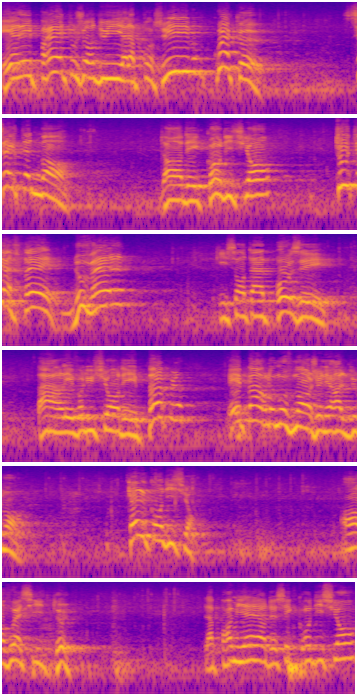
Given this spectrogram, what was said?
Et elle est prête aujourd'hui à la poursuivre, quoique, certainement, dans des conditions tout à fait nouvelles qui sont imposées par l'évolution des peuples et par le mouvement général du monde. Quelles conditions? En voici deux. La première de ces conditions,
